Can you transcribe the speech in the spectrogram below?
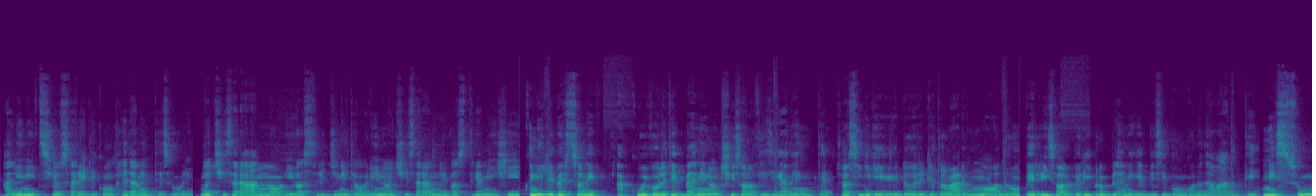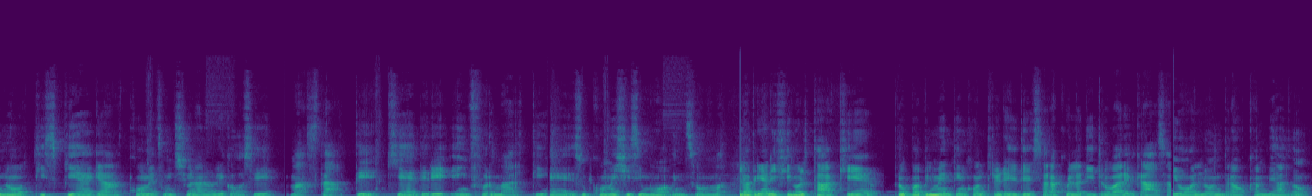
All'inizio sarete completamente soli. Non ci saranno i vostri genitori, non ci saranno i vostri amici, quindi le persone a cui volete bene non ci sono fisicamente. Ciò significa che dovrete trovare un modo per risolvere i problemi che vi si pongono davanti. Nessuno ti spiega come funzionano le cose, ma sta a te chiedere e informarti eh, su come ci si muove, insomma. La prima difficoltà che probabilmente incontrerete sarà quella di trovare casa. Io a Londra ho cambiato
